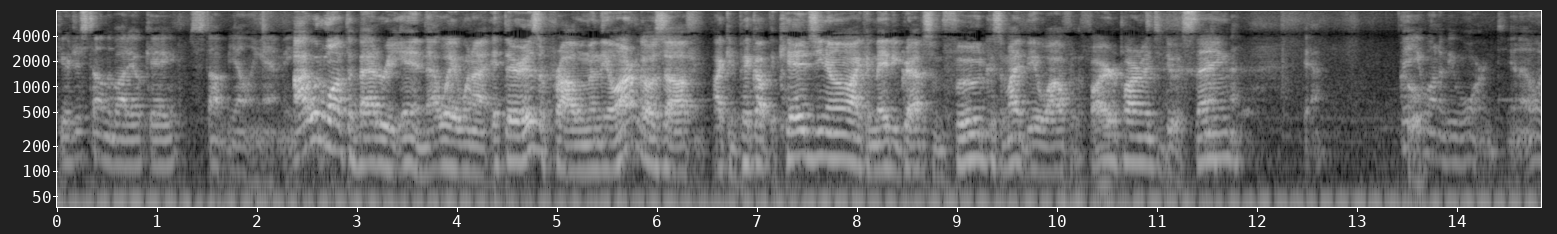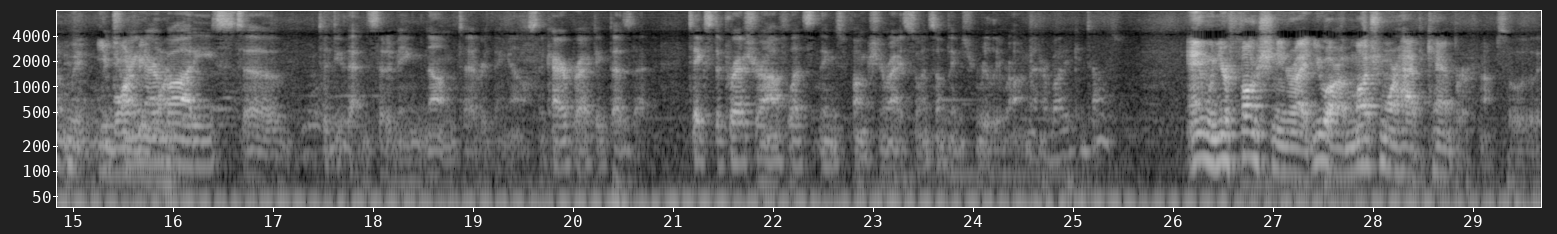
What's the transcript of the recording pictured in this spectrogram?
you're just telling the body, okay, stop yelling at me. I would want the battery in. That way, when I if there is a problem and the alarm goes off, I can pick up the kids. You know, I can maybe grab some food because it might be a while for the fire department to do its thing. yeah, but you want to be warned, you know, and we, You we train be our warned. bodies to to do that instead of being numb to everything else. And chiropractic does that. Takes the pressure off, lets things function right. So when something's really wrong, then our body can tell us. And when you're functioning right, you are a much more happy camper. Absolutely.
